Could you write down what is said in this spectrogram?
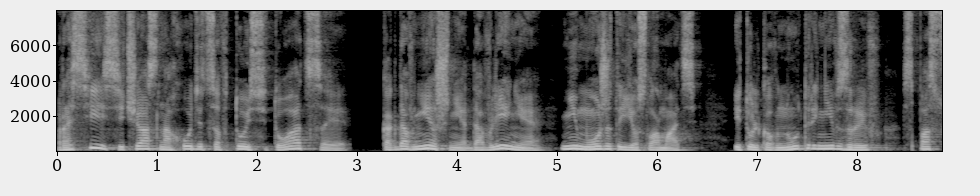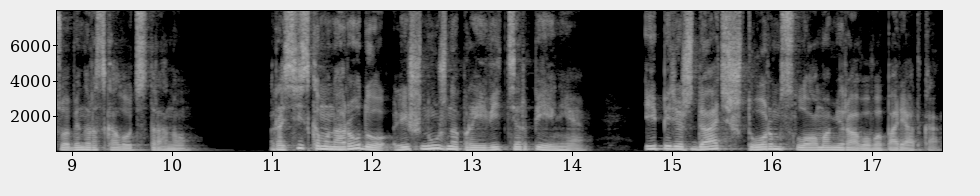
Россия сейчас находится в той ситуации, когда внешнее давление не может ее сломать, и только внутренний взрыв способен расколоть страну. Российскому народу лишь нужно проявить терпение и переждать шторм слома мирового порядка.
